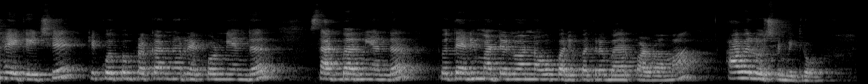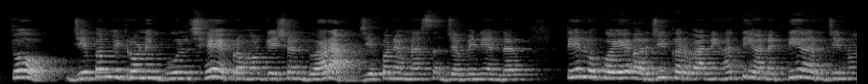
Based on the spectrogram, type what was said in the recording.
થઈ ગઈ છે કે કોઈ પણ પ્રકારના રેકોર્ડની અંદર સાત બારની અંદર, તો તેની માટેનો આ નવો પરિપત્ર બહાર પાડવામાં આવેલો છે મિત્રો. તો જે પણ મિત્રોને ભૂલ છે પ્રમોગેશન દ્વારા, જે પણ એમના જમીનની અંદર, તે લોકોએ અરજી કરવાની હતી અને તે અરજીનો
